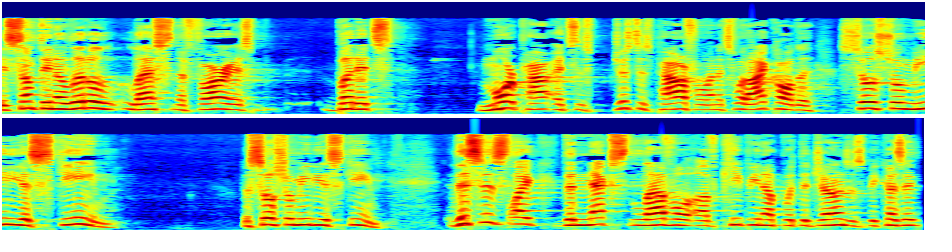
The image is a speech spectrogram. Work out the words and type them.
is something a little less nefarious, but it's more power, it's just as powerful, and it's what I call the social media scheme. The social media scheme. This is like the next level of keeping up with the Joneses because it,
